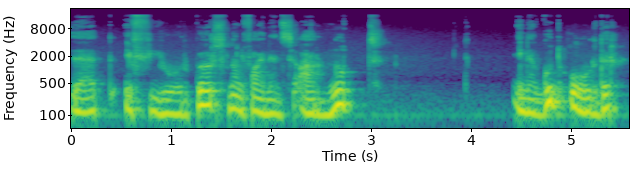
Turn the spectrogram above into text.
that if your personal finances are not in a good order,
